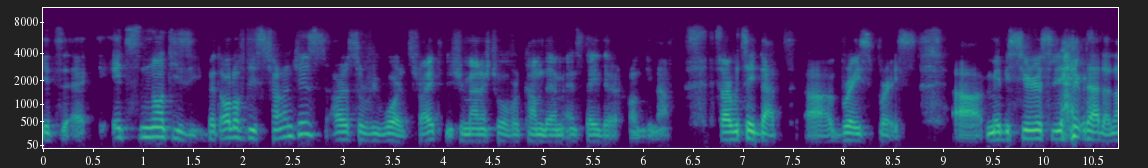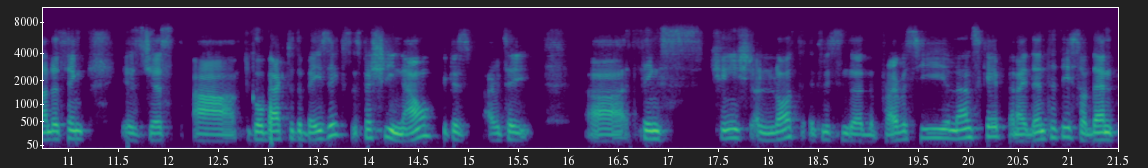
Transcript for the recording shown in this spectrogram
it's uh, it's not easy but all of these challenges are also rewards right? If you manage to overcome them and stay there long enough. So i would say that uh, brace brace. Uh, maybe seriously i would add another thing is just uh, go back to the basics especially now because i would say uh, things changed a lot at least in the, the privacy landscape and identity. So then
